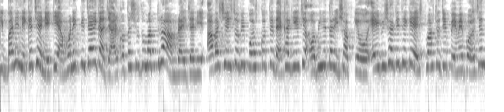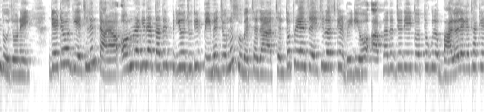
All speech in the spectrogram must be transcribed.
দিব্যানী লিখেছেন, এটি এমন একটি জায়গা যার কথা শুধুমাত্র আমরাই জানি। আবার সেই ছবি পোস্ট করতে দেখা গিয়েছে অভিনেতা ঋষভকেও। এই বিষয়টি থেকে স্পষ্ট যে প্রেমে পড়েছেন দুজনেই। ডেটেও গিয়েছিলেন তারা। অনুরাগীরা তাদের প্রিয় জুটির প্রেমের জন্য শুভেচ্ছা জানাচ্ছেন। তো ফ্রেন্ডস এই ছিল আজকের ভিডিও আপনাদের যদি এই তথ্যগুলো ভালো লেগে থাকে,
